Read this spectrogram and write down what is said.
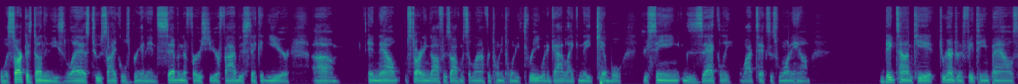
But what Sark has done in these last two cycles, bringing in seven the first year, five the second year. Um, and now starting off his offensive line for 2023 with a guy like Nate Kibble, you're seeing exactly why Texas wanted him big time kid, 315 pounds,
